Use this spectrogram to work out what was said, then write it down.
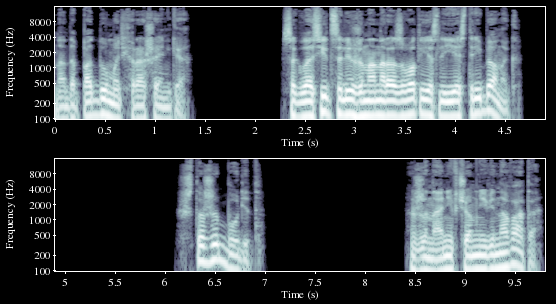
надо подумать хорошенько. Согласится ли жена на развод, если есть ребенок? Что же будет? Жена ни в чем не виновата.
